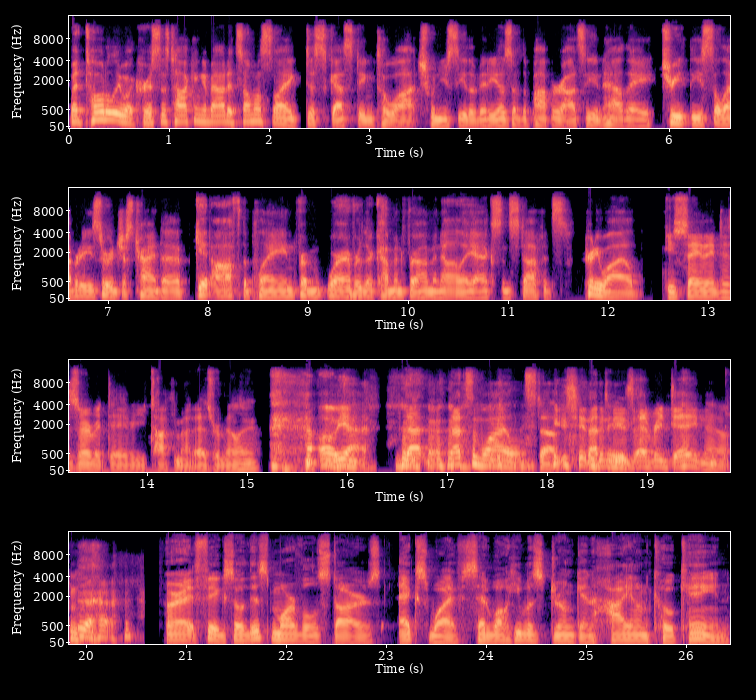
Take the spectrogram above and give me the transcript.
But totally what Chris is talking about, it's almost like disgusting to watch when you see the videos of the paparazzi and how they treat these celebrities who are just trying to get off the plane from wherever they're coming from in LAX and stuff. It's pretty wild. You say they deserve it, Dave. Are you talking about Ezra Miller? oh yeah, that that's some wild stuff. He's in that the dude. news every day now. Yeah. All right, Fig. So this Marvel star's ex-wife said while he was drunk and high on cocaine,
